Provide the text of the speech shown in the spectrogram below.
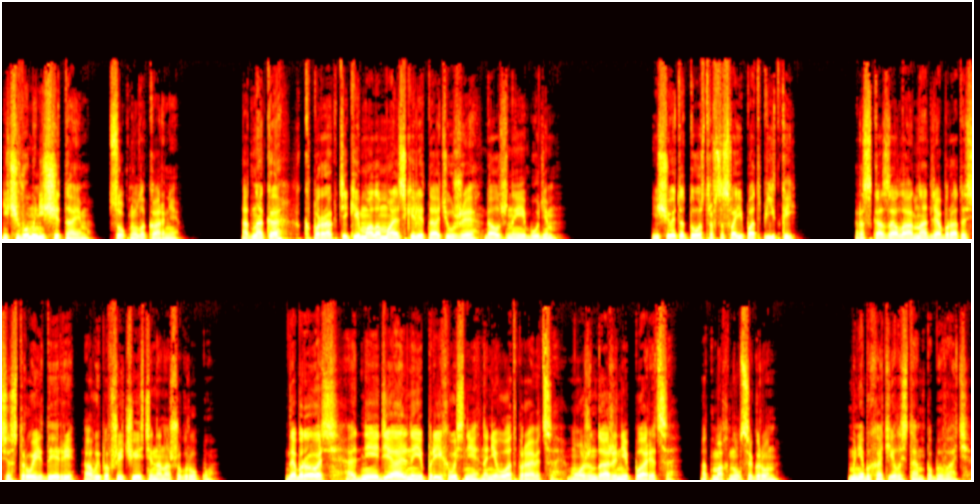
Ничего мы не считаем, сокнула Карни. Однако к практике маломальски летать уже должны будем. Еще этот остров со своей подпиткой, рассказала она для брата с сестрой и Дерри о выпавшей чести на нашу группу. «Да брось, одни идеальные прихвостни на него отправятся, можно даже не париться», — отмахнулся Грон. «Мне бы хотелось там побывать»,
